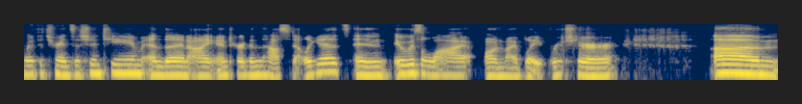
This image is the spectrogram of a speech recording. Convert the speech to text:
with the transition team. And then I entered in the House of Delegates, and it was a lot on my plate for sure. Um,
